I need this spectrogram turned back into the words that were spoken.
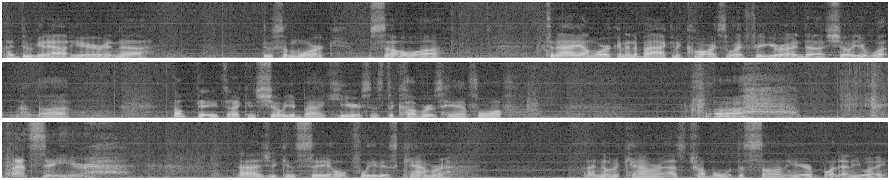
I do get out here and uh, do some work. So uh, today I'm working in the back of the car, so I figure I'd show you what updates I can show you back here since the cover's half off. Uh, let's see here. As you can see, hopefully this camera, I know the camera has trouble with the sun here, but anyway,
